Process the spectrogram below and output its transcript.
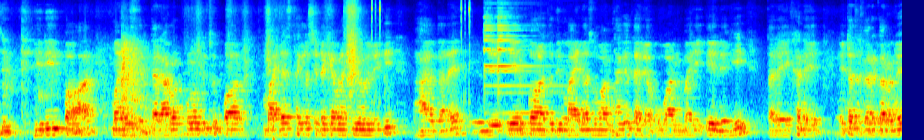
যে থ্রি পাওয়ার মাইনাস তাহলে আমরা কোনো কিছু পাওয়ার মাইনাস থাকলে সেটাকে আমরা কীভাবে লিখি? ভাগ আকারে যে এর পাওয়ার যদি মাইনাস ওয়ান থাকে, তাহলে ওয়ান বাই এ লিখি। তাহলে এখানে এটা থাকার কারণে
